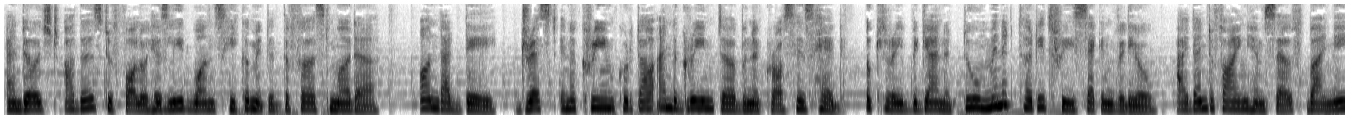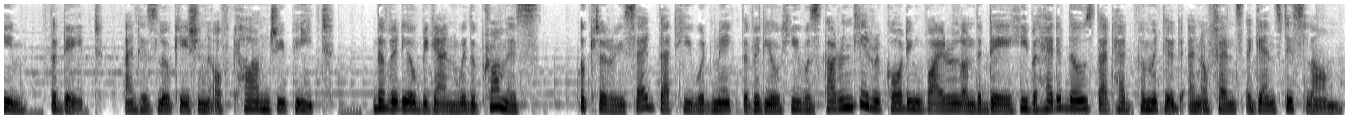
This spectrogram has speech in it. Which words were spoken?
And urged others to follow his lead once he committed the first murder. On that day, dressed in a cream kurta and a green turban across his head, Attari began a 2 minute 33 second video, identifying himself by name, the date, and his location of Khanji Peeth. The video began with a promise. Attari said that he would make the video he was currently recording viral on the day he beheaded those that had committed an offense against Islam.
